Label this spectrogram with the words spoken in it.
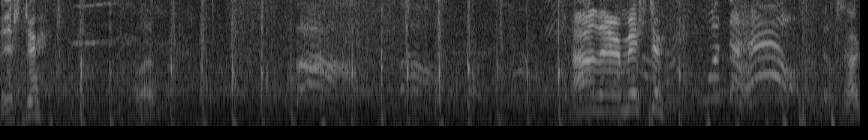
Mister? Hello? Hi there, mister. What the hell? Hello, sir.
